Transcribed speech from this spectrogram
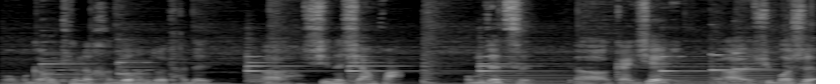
我们刚刚听了很多很多他的啊新的想法。我们在此啊感谢呃徐博士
